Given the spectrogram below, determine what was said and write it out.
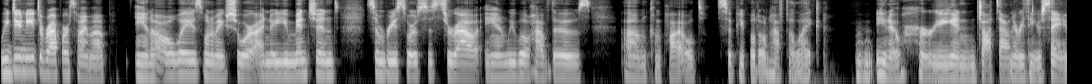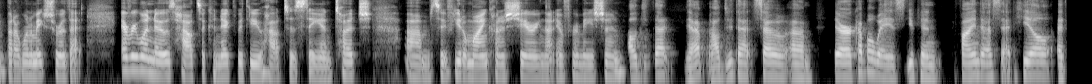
we do need to wrap our time up. And I always want to make sure. I know you mentioned some resources throughout, and we will have those um, compiled so people don't have to like you know, hurry and jot down everything you're saying, but I want to make sure that everyone knows how to connect with you, how to stay in touch. Um, so if you don't mind kind of sharing that information. I'll do that. Yep, I'll do that. So um, there are a couple ways you can find us at heal at,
